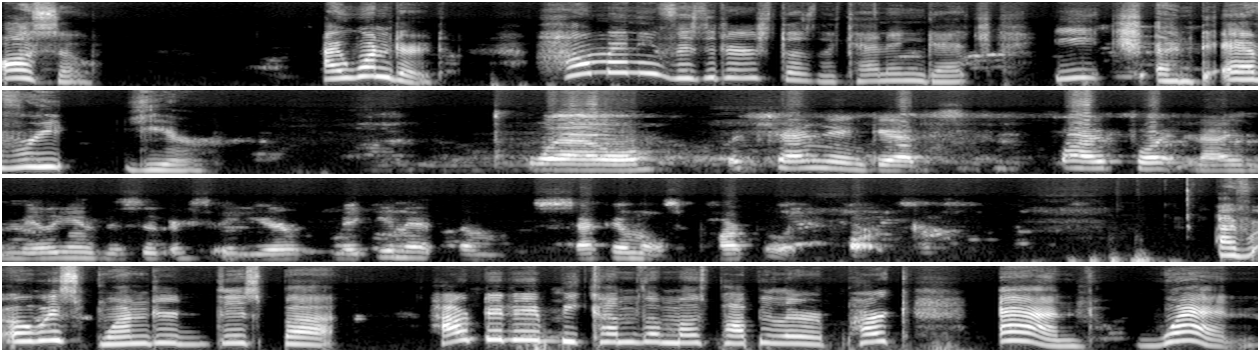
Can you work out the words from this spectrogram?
Also, I wondered, how many visitors does the canyon get each and every year? Well, the canyon gets 5.9 million visitors a year, making it the second most popular park. I've always wondered this, but how did it become the most popular park and when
